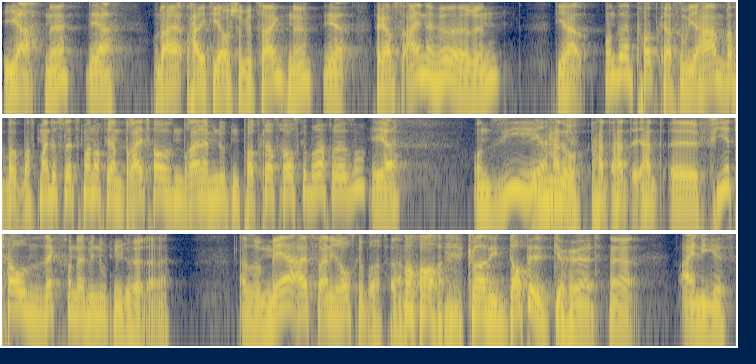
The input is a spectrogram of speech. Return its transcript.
Ja. ne? Ja. Und da hatte ich dir auch schon gezeigt, ne? Ja. Da gab es eine Hörerin, die hat unseren Podcast, und wir haben, was, was was meintest du letztes Mal noch? Wir haben 3300 Minuten Podcast rausgebracht oder so? Ja. Und sie hat, so. hat, hat, hat, äh, 4600 Minuten gehört, Alter. Also mehr, als wir eigentlich rausgebracht haben. Oh, quasi doppelt gehört. Ja. Einiges.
